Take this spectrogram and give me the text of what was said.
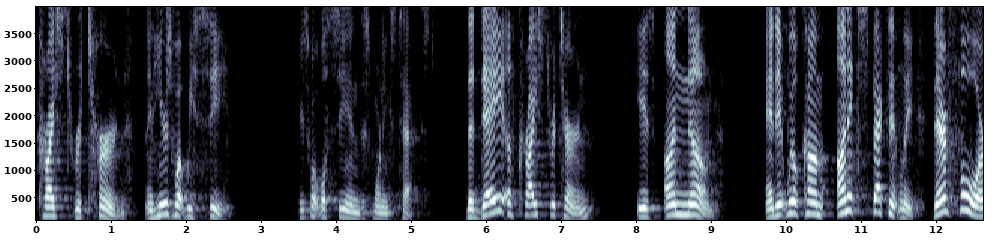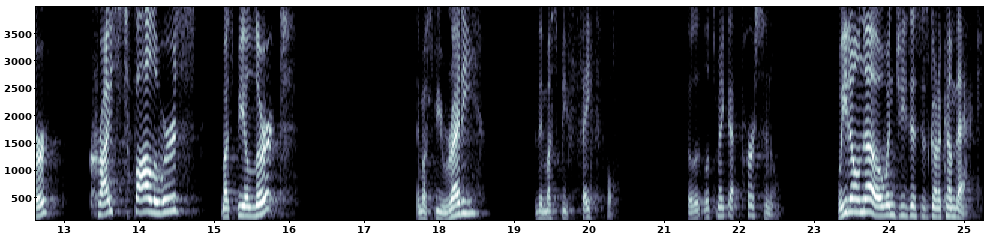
Christ's return. And here's what we see. Here's what we'll see in this morning's text. The day of Christ's return is unknown, and it will come unexpectedly. Therefore, Christ's followers must be alert, they must be ready, and they must be faithful. So let's make that personal. We don't know when Jesus is going to come back.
